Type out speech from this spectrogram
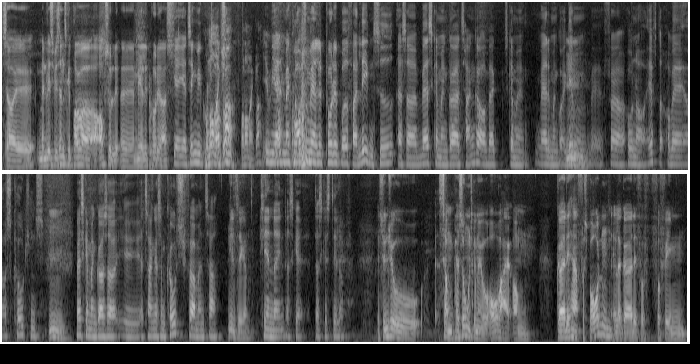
Så, øh, men hvis vi sådan skal prøve at opsummere øh, mere lidt på det også. Ja, jeg tænkte, vi kunne Hvornår er man opsum- klar? Hvornår er man klar? Jamen, ja, man kunne opsummere lidt på det, både fra atletens side, altså hvad skal man gøre af tanker, og hvad, skal man, hvad er det, man går igennem Mm. mm. øh, før, under og efter, og hvad er også coachens, Mm, hvad skal man gøre så øh, af tanker som coach, før man tager helt sikkert. klienter ind, der skal, der skal stille op. Jeg synes jo, som person skal man jo overveje, om gør jeg det her for sporten, eller gør jeg det for, for famen,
